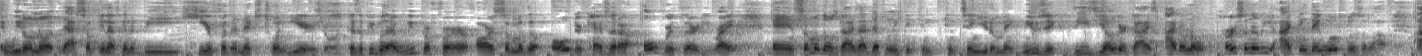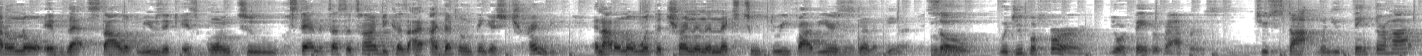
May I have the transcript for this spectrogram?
and we don't know if that's something that's going to be here for the next twenty years. Because the people that we prefer are some of the older cats that are over thirty, right? And some of those guys, I definitely think can continue to make music. These younger guys, I don't know. Personally, I think they will fizzle out. I don't know if that style of music is going to stand the test of time because I, I definitely think it's trendy. And I don't know what the trend in the next two, three, five years is going to be. So, would you prefer your favorite rappers to stop when you think they're hot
